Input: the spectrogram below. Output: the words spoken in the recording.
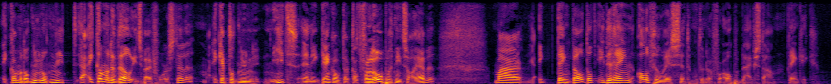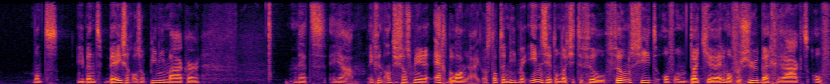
Ik kan me dat nu nog niet. Ja, ik kan me er wel iets bij voorstellen, maar ik heb dat nu ni- niet. En ik denk ook dat ik dat voorlopig niet zal hebben. Maar ja, ik denk wel dat iedereen, alle filmrecensenten moeten ervoor open blijven staan, denk ik. Want je bent bezig als opiniemaker met, ja, ik vind enthousiasmeren echt belangrijk. Als dat er niet meer in zit omdat je te veel films ziet of omdat je helemaal verzuurd bent geraakt of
